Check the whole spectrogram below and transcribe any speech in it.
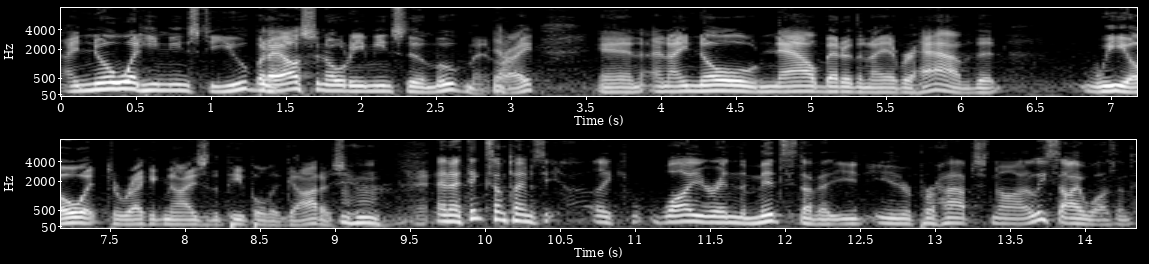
I know what he means to you, but I also know what he means to the movement, Yeah. right? And and I know now better than I ever have that we owe it to recognize the people that got us Mm-hmm. here. And I think sometimes, like while you're in the midst of it, you, you're perhaps not. At least I wasn't.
